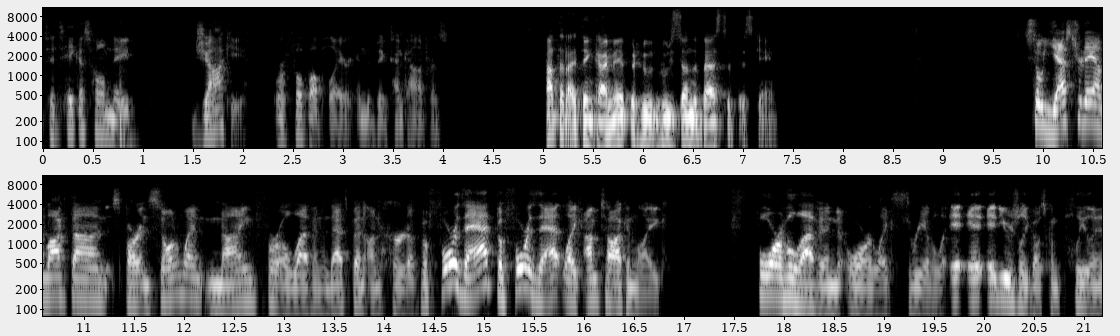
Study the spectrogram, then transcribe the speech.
to take us home, Nate jockey or football player in the Big Ten Conference? Not that I think I'm it, but who, who's done the best at this game? So yesterday on Locked On Spartans, someone went nine for eleven, and that's been unheard of. Before that, before that, like I'm talking like four of eleven or like three of. It, it, it usually goes completely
